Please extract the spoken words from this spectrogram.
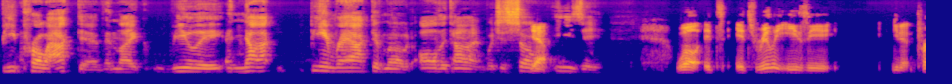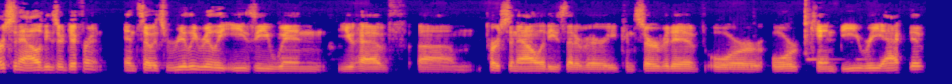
be proactive and like really and not be in reactive mode all the time, which is so yeah. easy. Well, it's it's really easy. You know, personalities are different and so it's really really easy when you have um, personalities that are very conservative or or can be reactive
